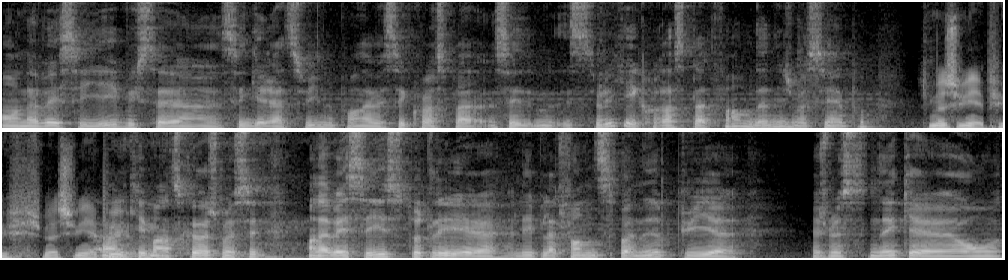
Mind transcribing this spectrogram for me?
on avait essayé, vu que c'est, euh, c'est gratuit, là, puis on avait essayé cross C'est c'est celui qui est cross-platform, Denis, je me souviens pas. Je me souviens plus. Je me souviens Ah, plus. ok, mais en tout cas, je me suis... on avait essayé sur toutes les, euh, les plateformes disponibles, puis je me souvenais qu'on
